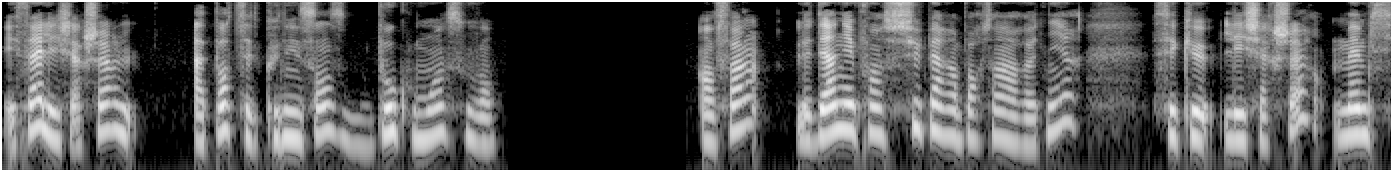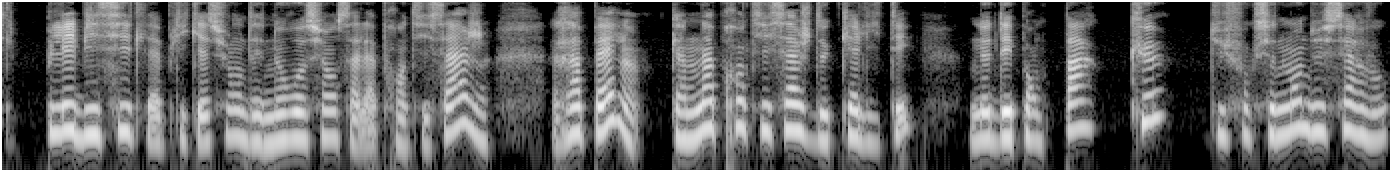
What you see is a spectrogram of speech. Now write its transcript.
Et ça, les chercheurs apportent cette connaissance beaucoup moins souvent. Enfin, le dernier point super important à retenir, c'est que les chercheurs, même s'ils plébiscitent l'application des neurosciences à l'apprentissage, rappellent qu'un apprentissage de qualité ne dépend pas que du fonctionnement du cerveau.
